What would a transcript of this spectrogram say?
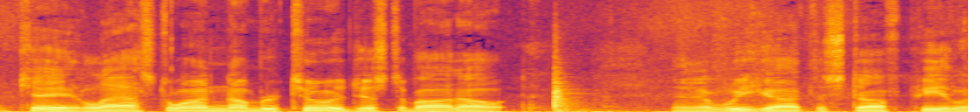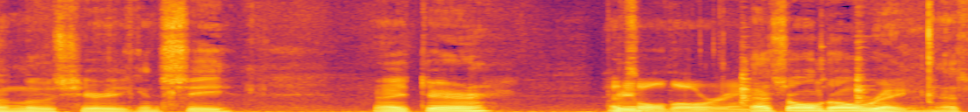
Okay, last one, number two, is just about out. And if we got the stuff peeling loose here, you can see right there. That's old O-ring. That's old O-ring. That's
